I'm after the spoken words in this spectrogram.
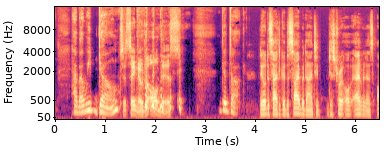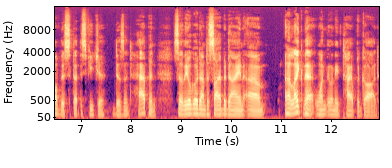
how about we don't? Just say no to all this. Good talk. they all decide to go to Cyberdyne to destroy all evidence of this, that this future doesn't happen. So they all go down to Cyberdyne. Um, and I like that when, when they tie up the guard,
